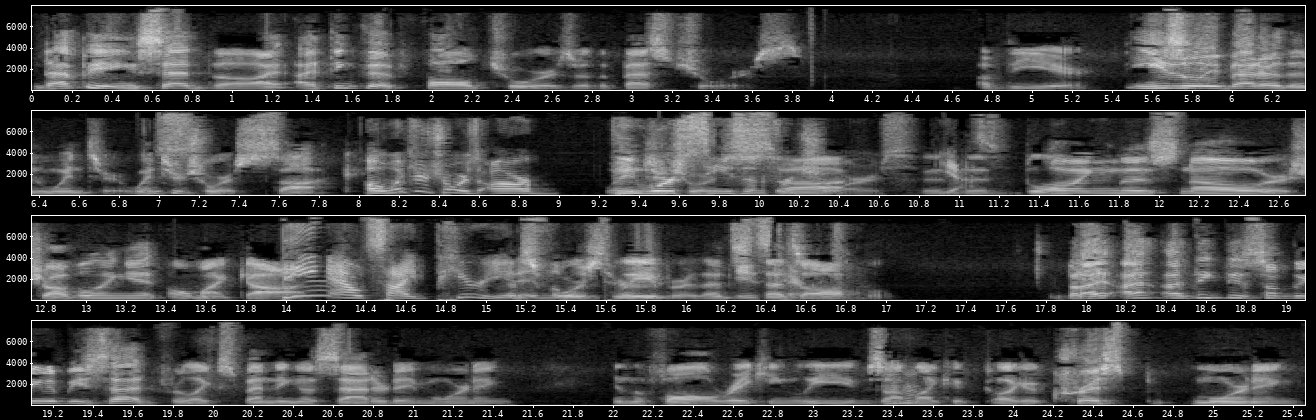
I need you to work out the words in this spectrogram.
That being said, though, I, I think that fall chores are the best chores of the year. Easily better than winter. Winter chores suck. Oh, winter chores are the Winter worst season for chores. The, yes, the blowing the snow or shoveling it. Oh my god. being outside, period, that's in the forced labor. That's that's terrible. awful. But I, I I think there's something to be said for like spending a Saturday morning in the fall raking leaves on Mhm. like a like a crisp morning.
